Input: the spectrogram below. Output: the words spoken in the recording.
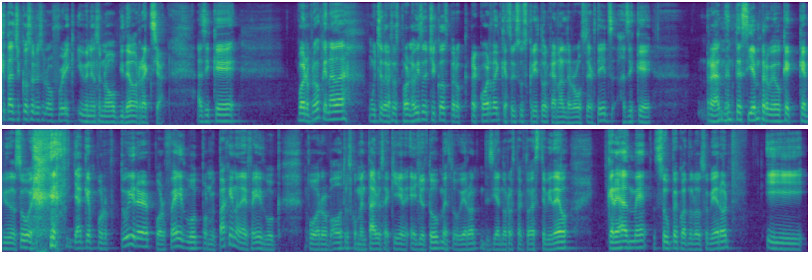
¿qué tal chicos? Soy Luis Freak y bienvenidos a un nuevo video reacción. Así que, bueno, primero que nada, muchas gracias por el aviso chicos, pero recuerden que estoy suscrito al canal de Roaster Tits, así que realmente siempre veo qué, qué video sube, ya que por Twitter, por Facebook, por mi página de Facebook, por otros comentarios aquí en, YouTube me estuvieron diciendo respecto a este video. Créanme, supe cuando lo subieron y,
